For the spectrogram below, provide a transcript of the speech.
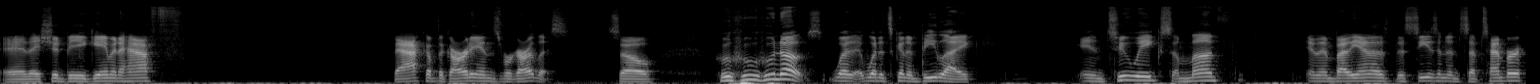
and they should be a game and a half back of the Guardians regardless. So who who who knows what what it's gonna be like in two weeks, a month, and then by the end of the season in September,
